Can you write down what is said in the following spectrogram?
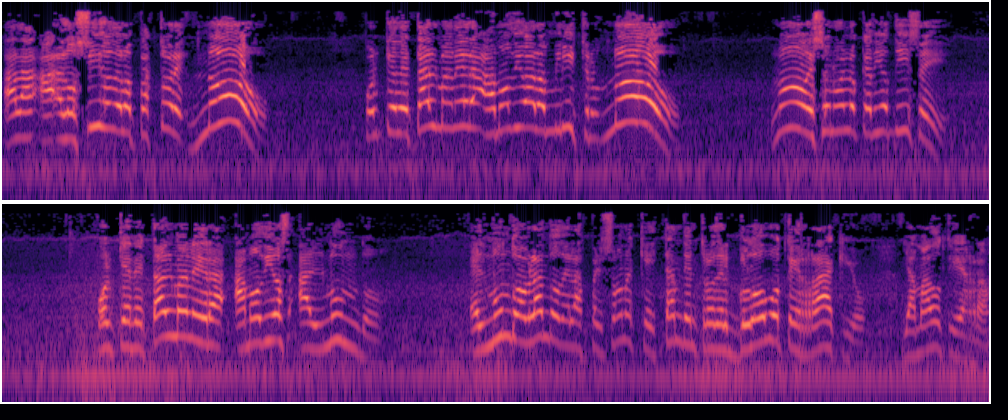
a, los hijos de los pastores. No. Porque de tal manera amó Dios a los ministros. No. No, eso no es lo que Dios dice. Porque de tal manera amó Dios al mundo. El mundo hablando de las personas que están dentro del globo terráqueo llamado tierra.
